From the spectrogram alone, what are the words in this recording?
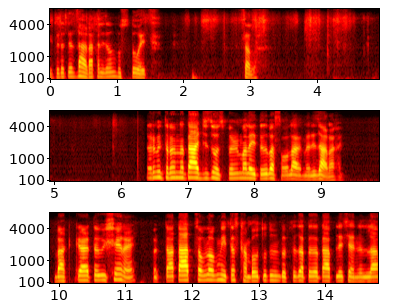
तिकडं त्या झाडाखाली जाऊन बसतो व्हायच चला. तर मित्रांनो आता आजीच होसपर्यंत मला इथंच बसावं लागणार आहे झाडाखाली. बाकी काय आता विषय नाही. फक्त आता आजचा व्लॉग मी इथंच थांबवतो. तुम्ही फक्त जाता जाता आपल्या चॅनलला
